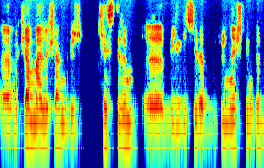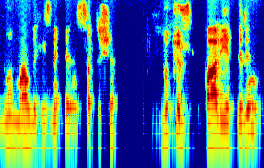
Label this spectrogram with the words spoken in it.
e, mükemmelleşen bir kestirim e, bilgisiyle bütünleştiğinde bu mal ve hizmetlerin satışı bu tür faaliyetlerin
